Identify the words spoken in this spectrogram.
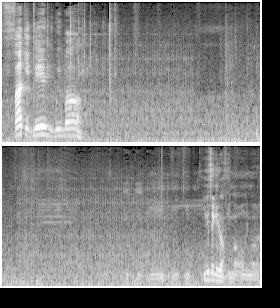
Fuck it, dude. We ball. You can take it off emo only mode.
